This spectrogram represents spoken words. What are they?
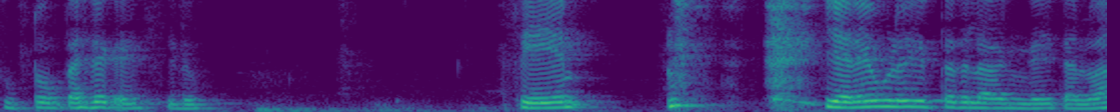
ಸುಟ್ಟೋಗ್ತಾ ಇದೆ ಗೈಸ್ ಇದು. ಸೇಮ್ ಎರೆಹುಳು ಇರ್ತದಲ್ಲ, ಹಂಗೈತಲ್ವಾ?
